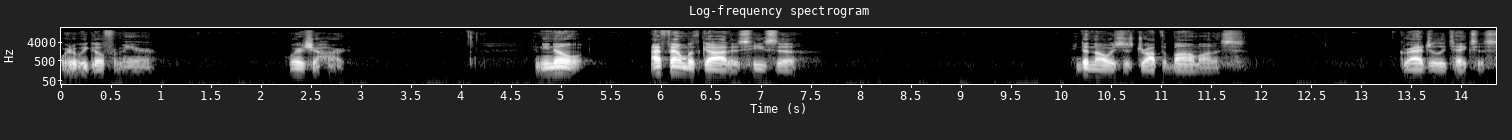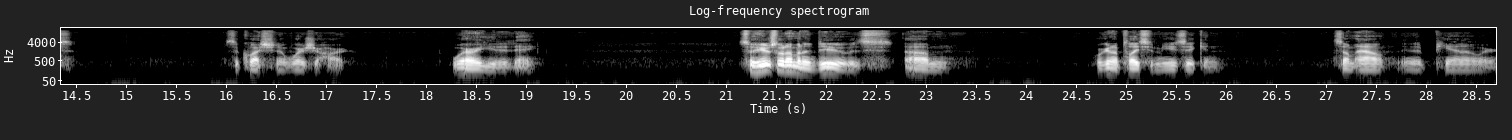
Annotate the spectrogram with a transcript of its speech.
where do we go from here? Where's your heart? And you know, I found with God is He's a, uh, He doesn't always just drop the bomb on us. Gradually takes us. It's a question of where's your heart? Where are you today? So here's what I'm going to do is um, we're going to play some music and somehow in a piano or,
